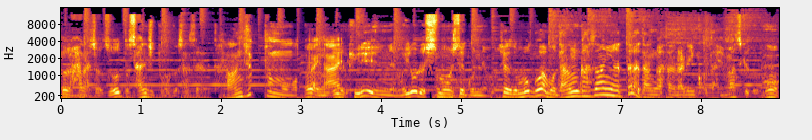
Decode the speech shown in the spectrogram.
そういう話をずっと30分ほどさせられた。30分ももったいない、うん、綺麗にね、もういろいろ質問してくんねんもん。だけど僕はもう檀家さんやったら檀家さんなりに答えますけども、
